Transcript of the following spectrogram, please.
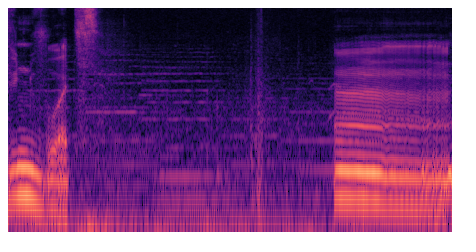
Wünwurz. Äh.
